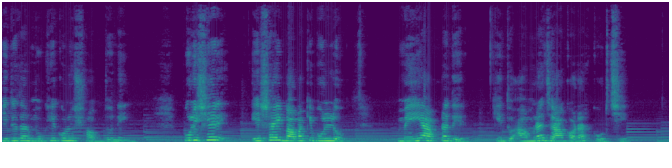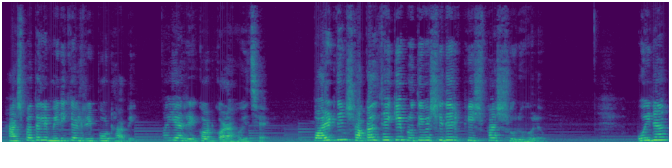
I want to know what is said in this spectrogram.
কিন্তু তার মুখে কোনো শব্দ নেই। পুলিশের এসাই বাবাকে বলল, মেয়ে আপনাদের, কিন্তু আমরা যা করার করছি। হাসপাতালে মেডিকেল রিপোর্ট হবে আর রেকর্ড করা হয়েছে। পরের দিন সকাল থেকে প্রতিবেশীদের ফিসফাস শুরু হলো। ওই না,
